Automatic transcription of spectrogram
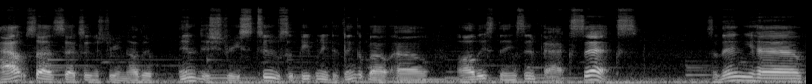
outside sex industry and other industries too. So people need to think about how all these things impact sex. So then you have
